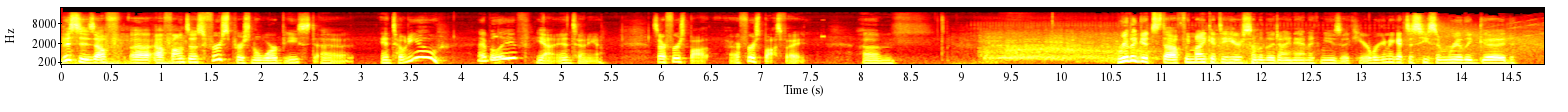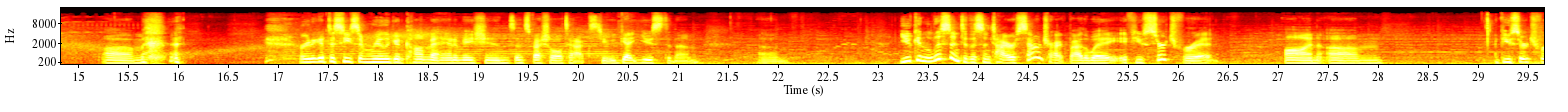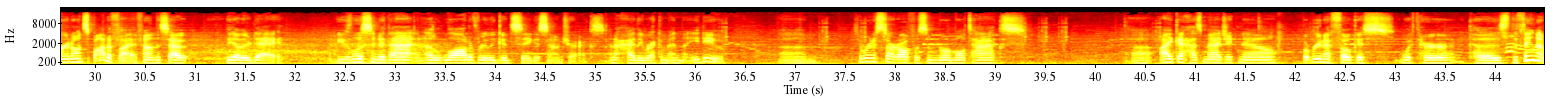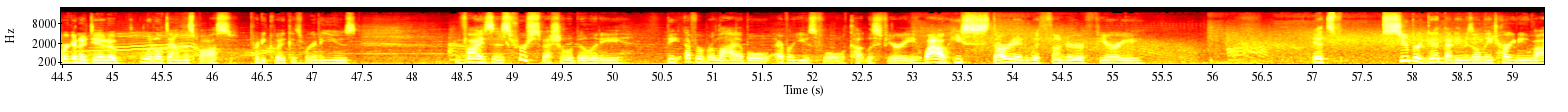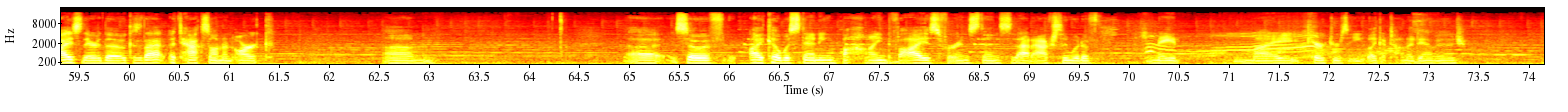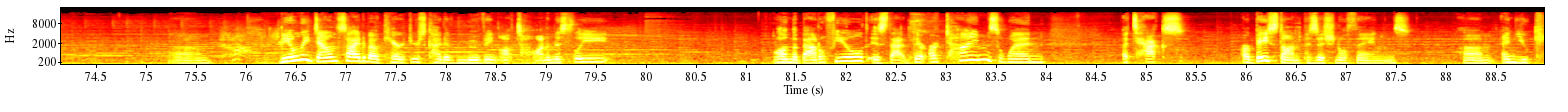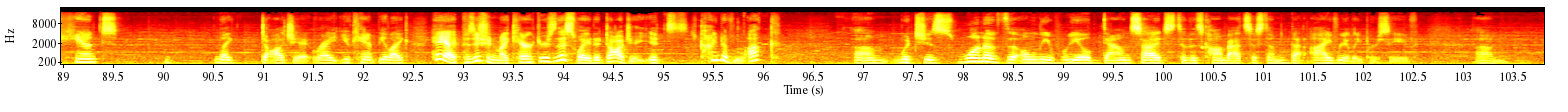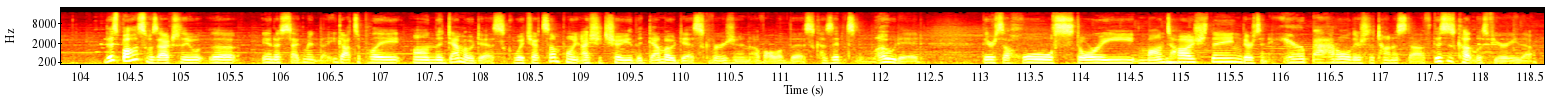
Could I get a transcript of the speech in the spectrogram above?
this is Alf- uh, Alfonso's first personal war beast, uh, Antonio, I believe. Yeah, Antonio. It's our first boss. Our first boss fight. Um, really good stuff. We might get to hear some of the dynamic music here. We're gonna get to see some really good. Um, we're gonna get to see some really good combat animations and special attacks too. Get used to them. Um, you can listen to this entire soundtrack, by the way, if you search for it on um, if you search for it on Spotify. I found this out the other day. You can listen to that and a lot of really good Sega soundtracks, and I highly recommend that you do. Um, so we're to start off with some normal attacks. Uh, Aika has magic now, but we're going to focus with her because the thing that we're going to do to whittle down this boss pretty quick is we're going to use Vyse's first special ability, the ever reliable, ever useful Cutlass Fury. Wow, he started with Thunder Fury. It's super good that he was only targeting Vyse there, though, because that attacks on an arc. Um, uh, so if Aika was standing behind Vyse, for instance, that actually would have made my characters eat like a ton of damage. Um, the only downside about characters kind of moving autonomously on the battlefield is that there are times when attacks are based on positional things, um, and you can't like dodge it, right? You can't be like, hey, I positioned my characters this way to dodge it. It's kind of luck, um, which is one of the only real downsides to this combat system that I really perceive. Um, this boss was actually uh, in a segment that you got to play on the demo disc, which at some point I should show you the demo disc version of all of this because it's loaded. There's a whole story montage thing. There's an air battle. There's a ton of stuff. This is Cutlass Fury, though.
